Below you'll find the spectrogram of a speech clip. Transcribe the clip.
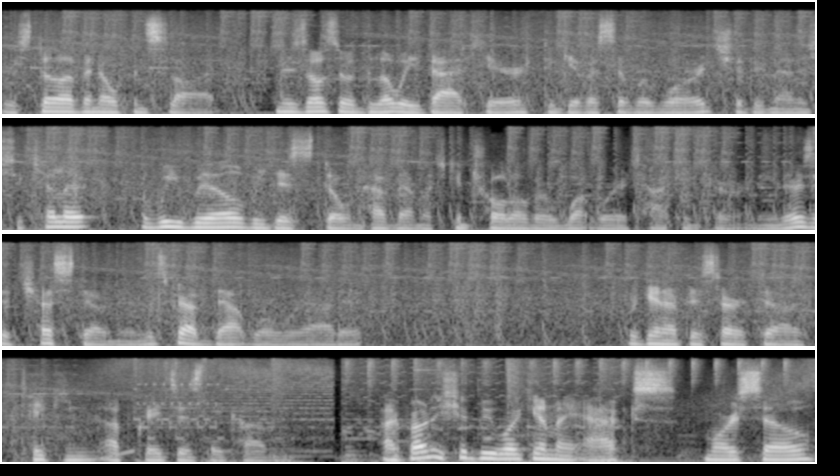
We still have an open slot. And there's also a glowy bat here to give us a reward should we manage to kill it. But we will, we just don't have that much control over what we're attacking currently. There's a chest down there. Let's grab that while we're at it. We're to have to start uh, taking upgrades as they come. I probably should be working on my axe more so,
